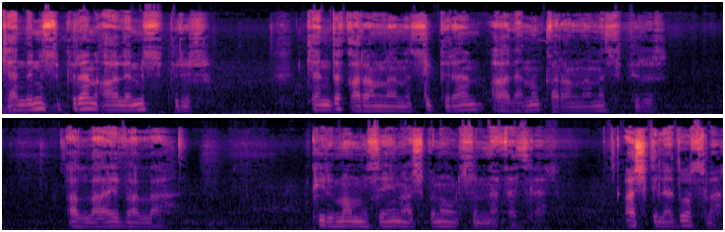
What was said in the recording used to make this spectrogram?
Kendini süpüren alemi süpürür. Kendi karanlığını süpüren alemin karanlığını süpürür. Allah eyvallah. Pir İmam Hüseyin aşkına olsun nefesler. Aşk ile dostlar.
